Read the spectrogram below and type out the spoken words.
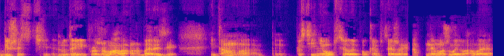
більшість людей проживала на березі, і там е, постійні обстріли, поки обстеження неможливо. Але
